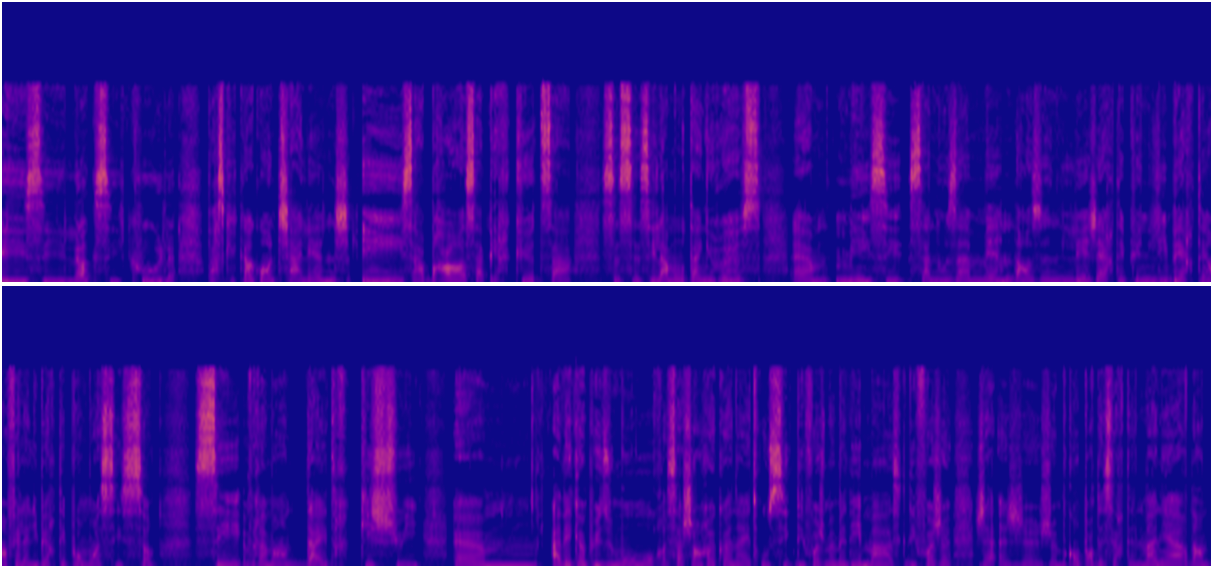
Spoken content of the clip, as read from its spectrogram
Et c'est là que c'est cool, parce que quand on challenge, et ça brasse, ça percute, ça, c'est la montagne russe, euh, mais ça nous amène dans une légèreté puis une liberté. En fait, la liberté pour moi, c'est ça, c'est vraiment d'être qui je suis, euh, avec un peu d'humour, sachant reconnaître aussi que des fois je me mets des masques, des fois je, je, je me comporte de certaines manières dans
